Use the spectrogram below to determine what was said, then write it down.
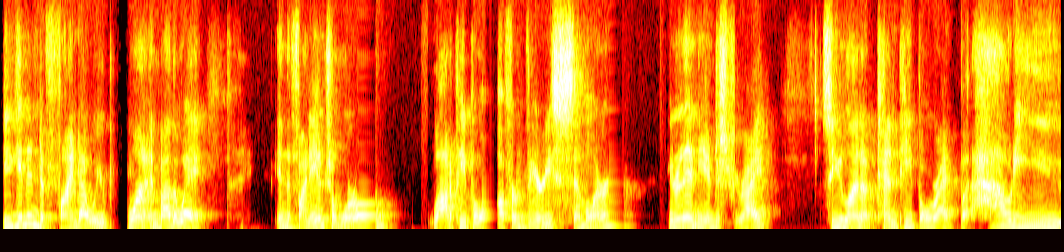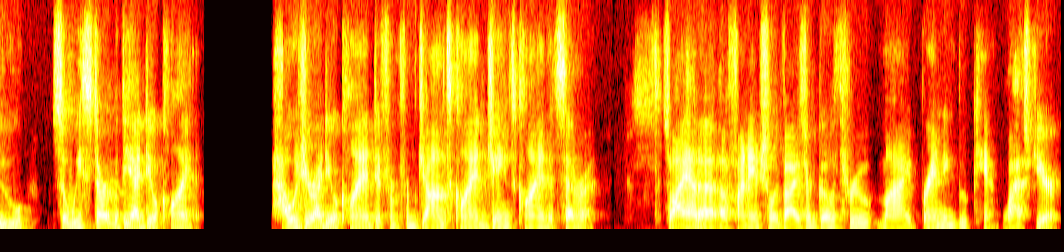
You get into find out what you want. And by the way, in the financial world, a lot of people offer very similar, you know, in any industry, right? So you line up 10 people, right? But how do you, so we start with the ideal client. How is your ideal client different from John's client, Jane's client, et cetera? So I had a, a financial advisor go through my branding boot camp last year.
